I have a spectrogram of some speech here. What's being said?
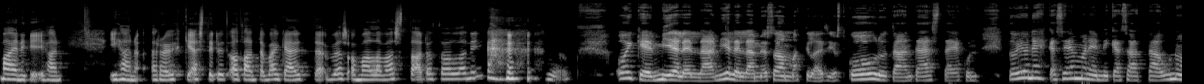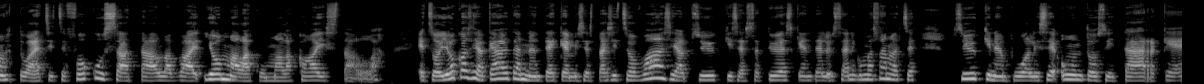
Mä ainakin ihan, ihan röyhkeästi nyt otan tämän käyttöön myös omalla vastaanotollani. Oikein mielellään, mielellään myös ammattilaisia just koulutaan tästä, ja kun toi on ehkä semmoinen, mikä saattaa unohtua, että sit se fokus saattaa olla vain jommalla kummalla kaistalla. Että se on joko siellä käytännön tekemisessä tai sitten se on vaan siellä psyykkisessä työskentelyssä. Ja niin kuin mä sanoin, että se psyykkinen puoli, se on tosi tärkeä.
